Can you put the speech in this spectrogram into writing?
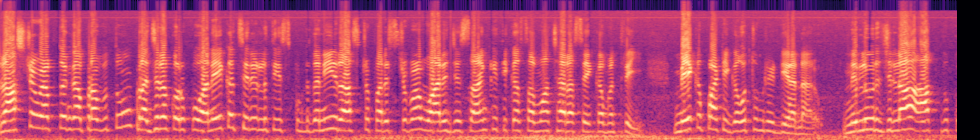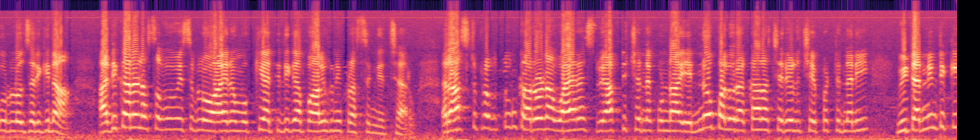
రాష్ట్ర వ్యాప్తంగా ప్రభుత్వం ప్రజల కొరకు అనేక చర్యలు తీసుకుంటుందని రాష్ట్ర పరిశ్రమ వాణిజ్య సాంకేతిక సమాచార శాఖ మంత్రి మేకపాటి గౌతమ్ రెడ్డి అన్నారు. నెల్లూరు జిల్లా ఆత్మకూరులో జరిగిన అధికారుల సమావేశంలో ఆయన ముఖ్య అతిథిగా పాల్గొని ప్రసంగించారు. రాష్ట్ర ప్రభుత్వం కరోనా వైరస్ వ్యాప్తి చెందకుండా ఎన్నో పలు రకాల చర్యలు చేపట్టిందని వీటన్నింటికీ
